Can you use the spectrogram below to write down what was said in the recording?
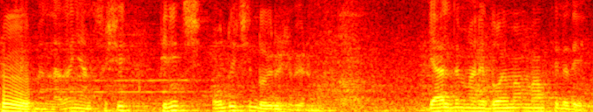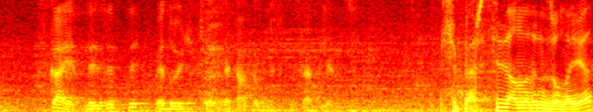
set menülerden yani sushi pirinç olduğu için doyurucu bir ürün. Geldim hani doymam mantığıyla değil. Gayet lezzetli ve doyurucu bir şekilde kalkabilir misafirleriniz. Süper. Siz anladınız olayı.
